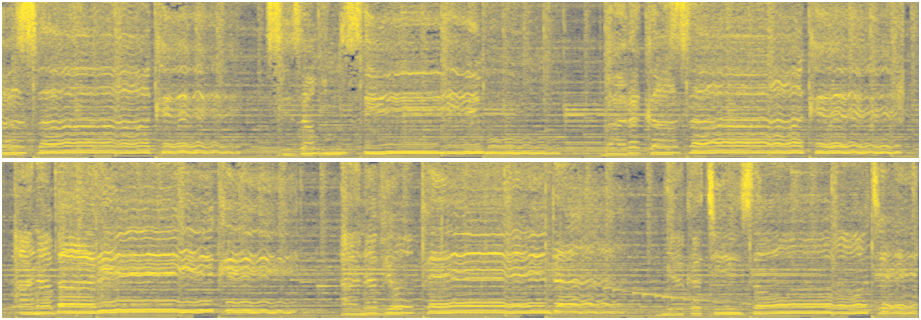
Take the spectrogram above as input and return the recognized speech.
baraka zake si za msimu. Baraka zake anabariki anavyopenda nyakati zote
